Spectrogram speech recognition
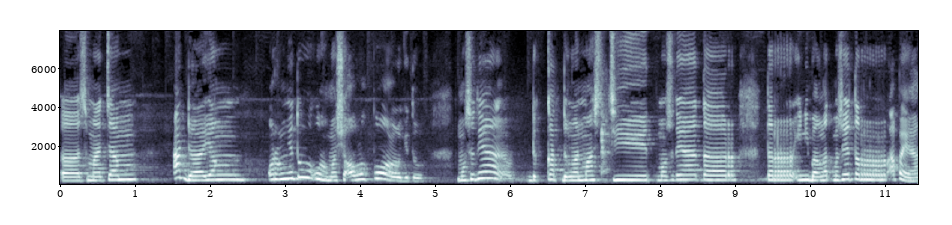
eh, semacam ada yang orangnya tuh wah masya allah pol gitu maksudnya dekat dengan masjid maksudnya ter ter ini banget maksudnya ter apa ya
